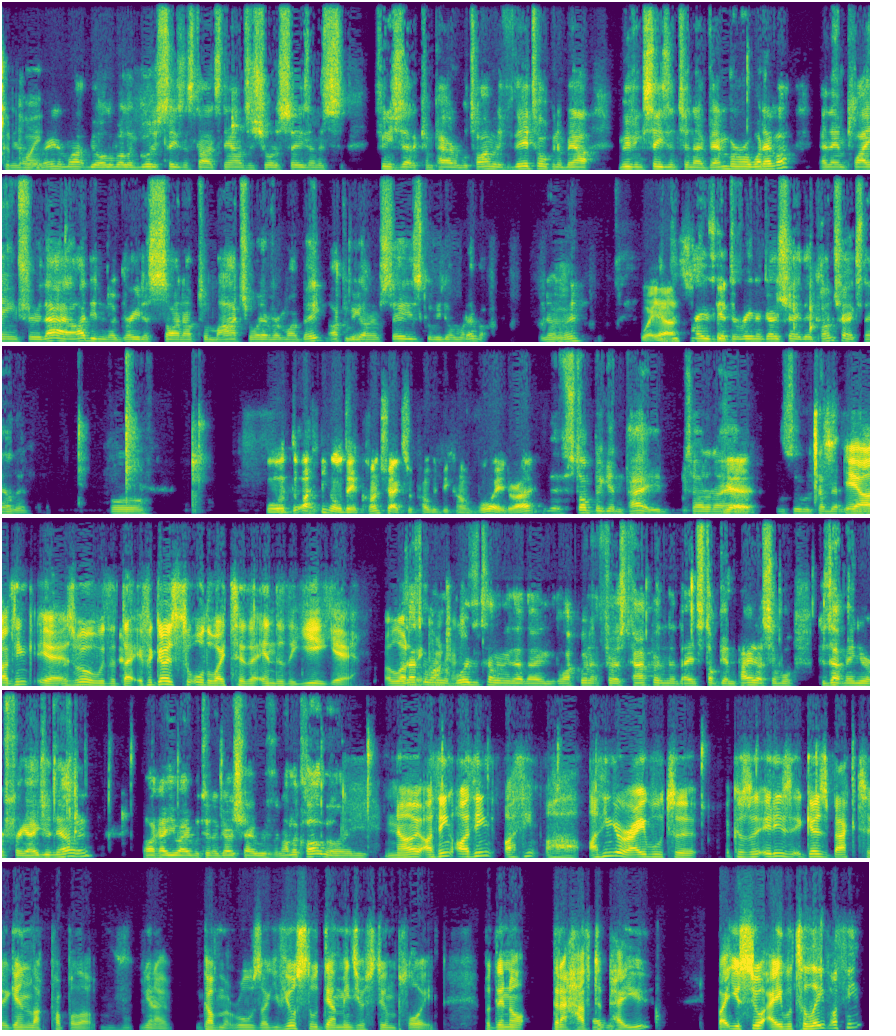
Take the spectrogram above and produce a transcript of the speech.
Good You know point. what I mean? It might be all well and good if season starts now. It's a shorter season. It's finishes at a comparable time. But if they're talking about moving season to November or whatever, and then playing through that, I didn't agree to sign up till March or whatever it might be. I could be Yeah. going overseas, could be doing whatever. You know what I mean? Well, yeah. the players get to renegotiate their contracts now. Then, or Well, I think all their contracts will probably become void, right? they've stopped getting paid. So I don't know. How Yeah. we'll see what comes out. Yeah, I think yeah as well with the date. If it goes to all the way to the end of the year, yeah, a lot That's of what one of the boys are telling me that they like when it first happened that they'd stopped getting paid. I said, "Well, does that mean you're a free agent now? Then? Like, are you able to negotiate with another club?" Or and No, I think I think I think oh, I think you're able to because it is it goes back to again like proper you know government rules. Like if you're still down means you're still employed, but they're not. They don't have to Oh. pay you, but you're still able to leave. I think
